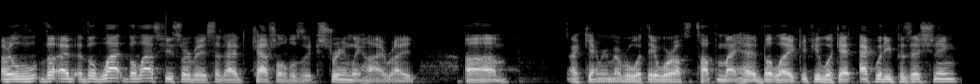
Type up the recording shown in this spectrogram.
or the uh, the, la- the last few surveys had had cash levels extremely high, right? Um, I can't remember what they were off the top of my head, but like if you look at equity positioning,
